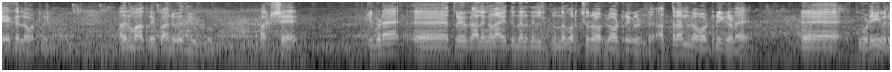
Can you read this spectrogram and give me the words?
ഏക ലോട്ടറി. അതിന് മാത്രമേ ഇപ്പോൾ അനുമതിയുള്ളൂ പക്ഷേ ഇവിടെ എത്രയോ കാലങ്ങളായിട്ട് നിലനിൽക്കുന്ന കുറച്ച് ലോട്ടറികളുണ്ട്. അത്തരം ലോട്ടറികളെ കൂടി ഇവർ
